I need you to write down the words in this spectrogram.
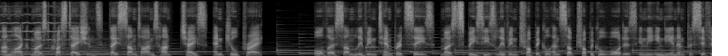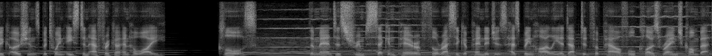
Unlike most crustaceans, they sometimes hunt, chase, and kill prey. Although some live in temperate seas, most species live in tropical and subtropical waters in the Indian and Pacific Oceans between eastern Africa and Hawaii. Claws. The mantis shrimp's second pair of thoracic appendages has been highly adapted for powerful close-range combat.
